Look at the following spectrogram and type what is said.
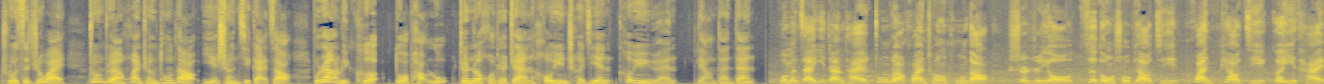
除此之外，中转换乘通道也升级改造，不让旅客多跑路。郑州火车站后运车间客运员梁丹丹：我们在一站台中转换乘通道设置有自动售票机、换票机各一台，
